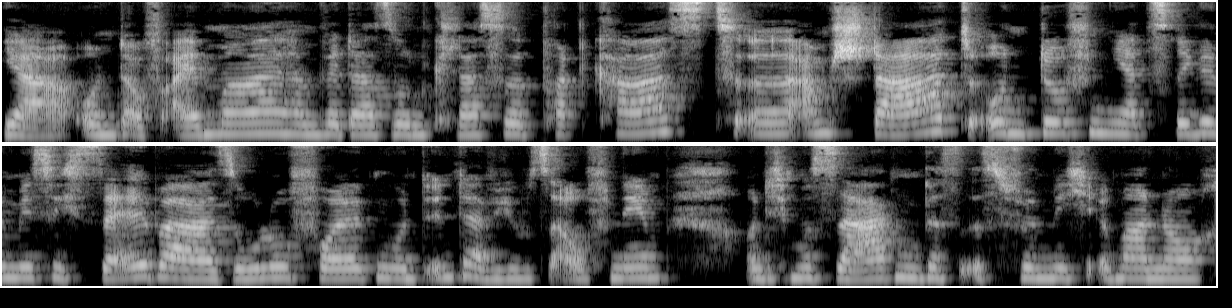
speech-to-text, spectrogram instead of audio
Ja, und auf einmal haben wir da so ein klasse Podcast äh, am Start und dürfen jetzt regelmäßig selber Solo-Folgen und Interviews aufnehmen. Und ich muss sagen, das ist für mich immer noch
